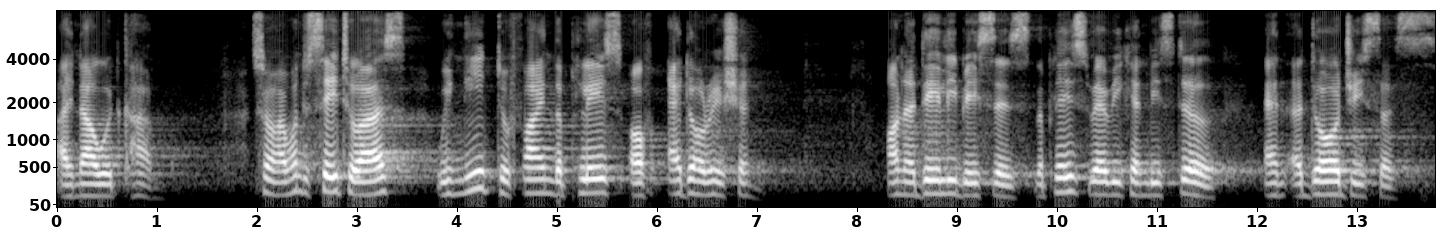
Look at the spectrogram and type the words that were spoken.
I Now Would Come. So I want to say to us, we need to find the place of adoration on a daily basis, the place where we can be still and adore Jesus.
